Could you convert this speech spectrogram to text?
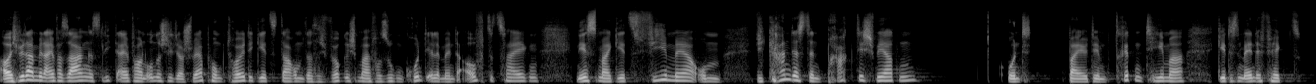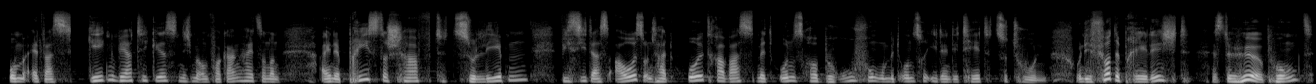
Aber ich will damit einfach sagen, es liegt einfach ein unterschiedlicher Schwerpunkt. Heute geht es darum, dass ich wirklich mal versuche, Grundelemente aufzuzeigen. Nächstes Mal geht es viel mehr um, wie kann das denn praktisch werden? Und bei dem dritten Thema geht es im Endeffekt um etwas Gegenwärtiges, nicht mehr um Vergangenheit, sondern eine Priesterschaft zu leben. Wie sieht das aus? Und hat ultra was mit unserer Berufung und mit unserer Identität zu tun. Und die vierte Predigt, ist der Höhepunkt,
